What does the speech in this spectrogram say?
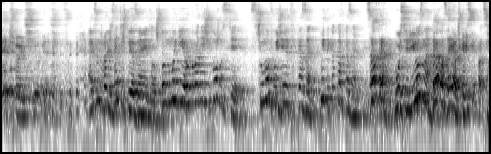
Шучу. Александр Валерьевич, знаете, что я заметил? Что многие руководящие должности с Челнов уезжают в Казань. Вы-то когда в Казань? Завтра? О, серьезно? Да, вот заявочка висит просто.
